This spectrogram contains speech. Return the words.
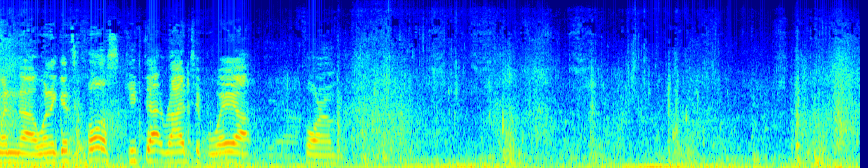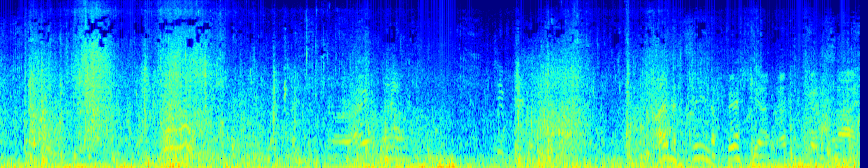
When uh, when it gets close, keep that rod tip way up Yeah. for him. Alright? I haven't seen the fish. That's a good sign.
